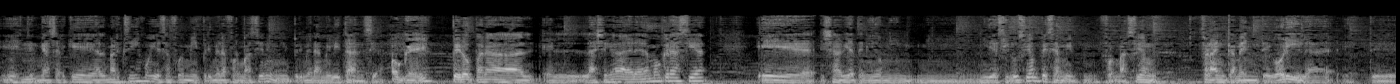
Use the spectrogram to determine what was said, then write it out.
este, me acerqué al marxismo y esa fue mi primera formación y mi primera militancia. Ok. Pero para el- la llegada de la democracia eh, ya había tenido mi, mi- mi desilusión, pese a mi formación francamente gorila. Este,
